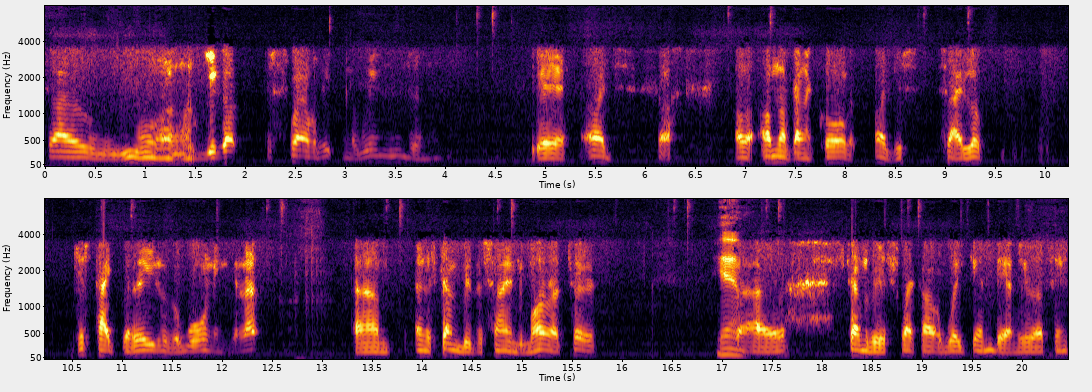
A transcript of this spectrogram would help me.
So uh, you got the swell hitting the wind and yeah, I'd, I, I'm not going to call it. I just say, look, just take the heat of the warning, you know. Um, and it's going to be the same tomorrow too. Yeah. So it's going to be a slack old weekend down here, I think.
